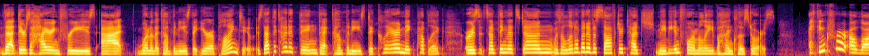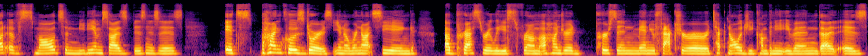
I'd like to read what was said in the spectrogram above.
that there's a hiring freeze at one of the companies that you're applying to is that the kind of thing that companies declare and make public or is it something that's done with a little bit of a softer touch maybe informally behind closed doors I think for a lot of small to medium sized businesses, it's behind closed doors. You know, we're not seeing a press release from a hundred person manufacturer technology company even that is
